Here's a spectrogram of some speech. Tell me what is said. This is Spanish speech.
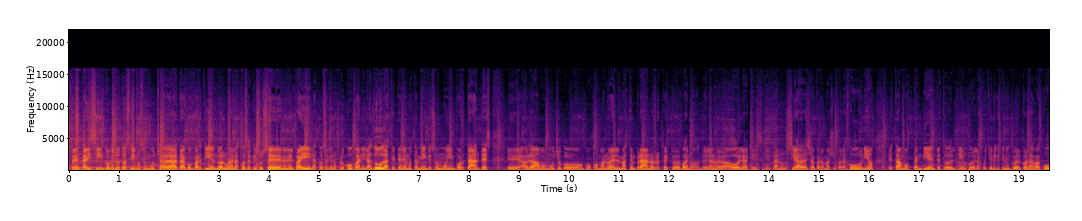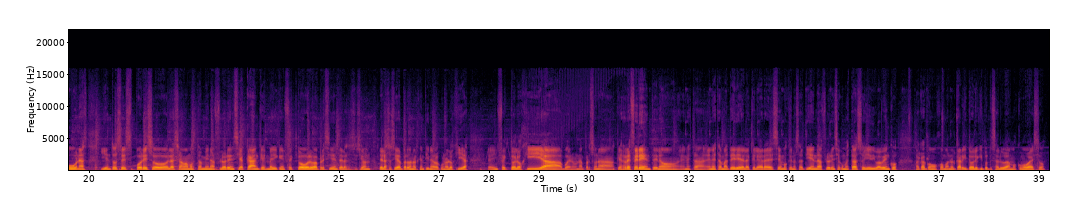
35 minutos, seguimos en mucha data compartiendo algunas de las cosas que suceden en el país, las cosas que nos preocupan y las dudas que tenemos también que son muy importantes. Eh, hablábamos mucho con, Juan Manuel más temprano respecto de, bueno, de la nueva ola que, está anunciada ya para mayo y para junio. Estamos pendientes todo el tiempo de las cuestiones que tienen que ver con las vacunas y entonces por eso la llamamos también a Florencia Can, que es médica infectóloga, presidente de la Asociación de la Sociedad perdón, Argentina de Vacunología e Infectología. Bueno, una persona que es referente ¿no? en, esta, en esta materia, de la que le agradecemos que nos atienda. Florencia, ¿cómo estás? Soy Eddie Babenco, acá con Juan Manuel Cargui y todo el equipo te saludamos. ¿Cómo va eso?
